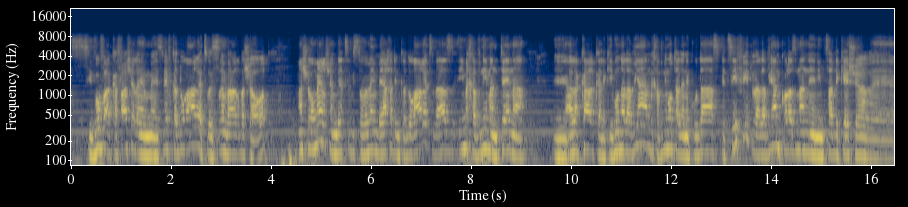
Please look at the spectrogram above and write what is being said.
סיבוב ההקפה שלהם סביב כדור הארץ הוא 24 שעות, מה שאומר שהם בעצם מסתובבים ביחד עם כדור הארץ, ואז אם מכוונים אנטנה אה, על הקרקע לכיוון הלוויין, מכוונים אותה לנקודה ספציפית, והלוויין כל הזמן אה, נמצא בקשר אה,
